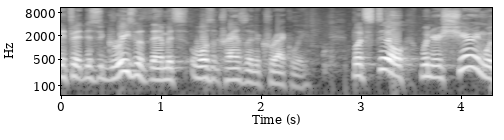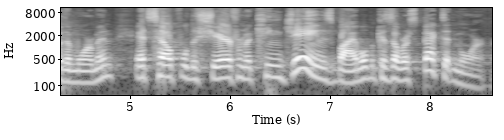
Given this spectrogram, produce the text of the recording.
if it disagrees with them, it wasn't translated correctly. But still, when you're sharing with a Mormon, it's helpful to share from a King James Bible because they'll respect it more.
